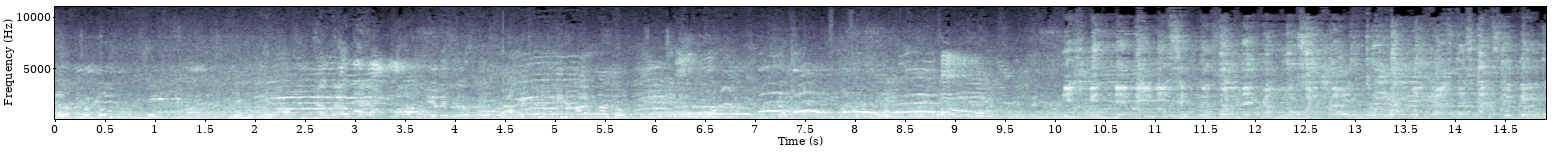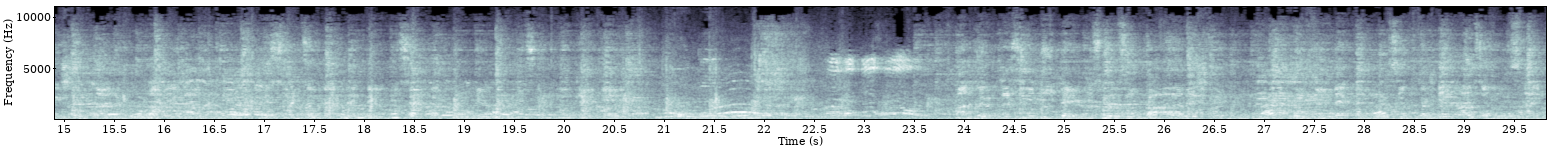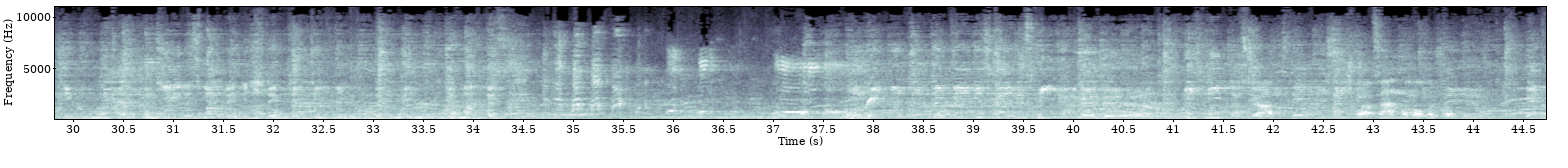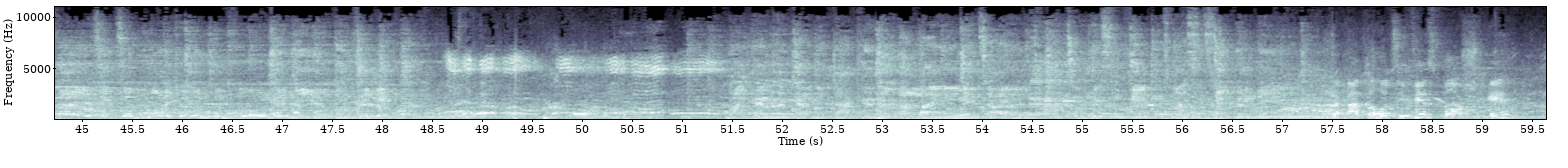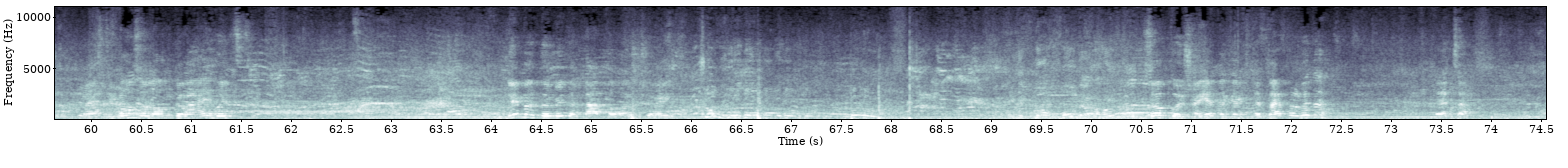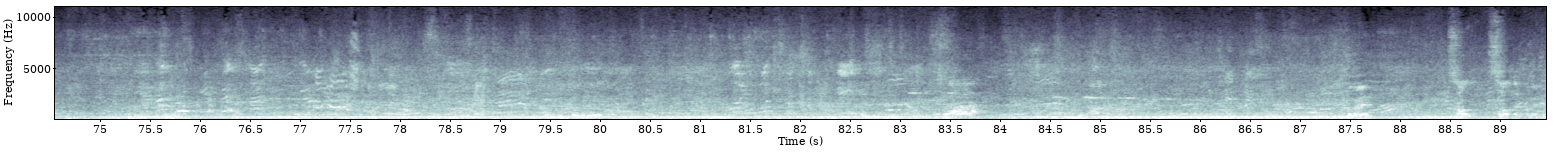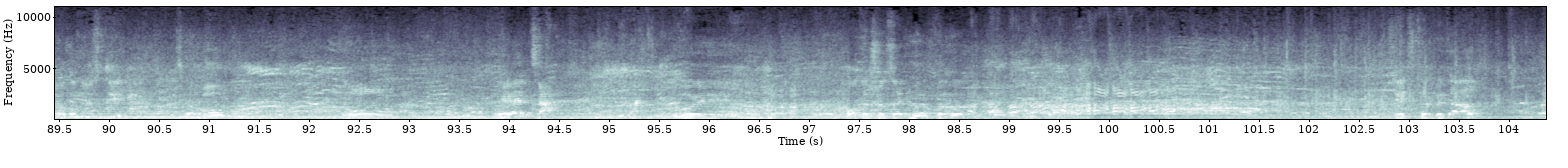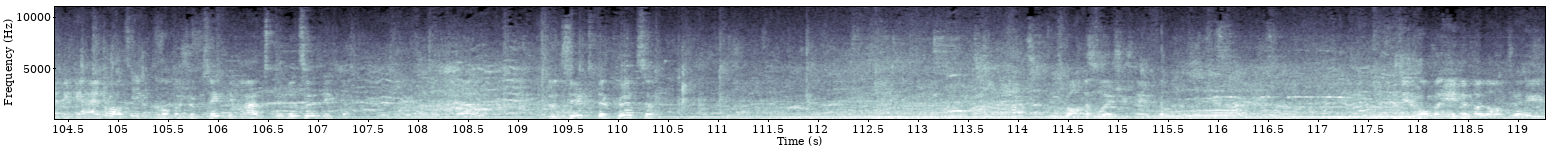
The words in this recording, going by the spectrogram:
Dat heb je nog boven mijn gezicht. Je nog weer afgezien. Ja, maar ook eerlijk ook. Ja, ik wil nog in de. Ich bin der Babysitter von der ganzen Stadt. Ich darf das ganze Baby schon an. Es sagt sogar den Babysitter, und die sind okay. Man hört, dass hier die Babys musikalisch stimmen. Und viel mehr von Musik verstehen Ja. schon. Schon Herr hat meistens die Bewegung. Der Papa hat sich Füße gewaschen, gell? Weil du ganz so lange da reinholst. Niemand nur mit dem schon recht. So, Bursche, hier, da kriegst du den Pfeifel wieder. Jetzt. So. Grün. Son Sonnengrün, ja, dann ist die. Jetzt. Ui. Hat er schon seinen Hut verloren. Setzt dann wieder auf. Einige Einradsecken haben wir schon gesehen, die brauchst du nicht zudecken. Ja. Du ziehst der kürzer. Das war der falsche Stefan. Den haben wir eh nicht mehr lang schon hin.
